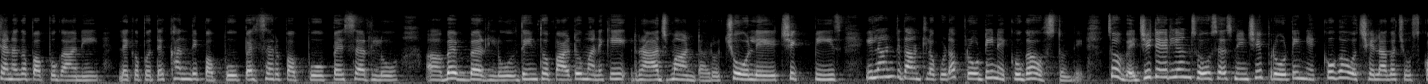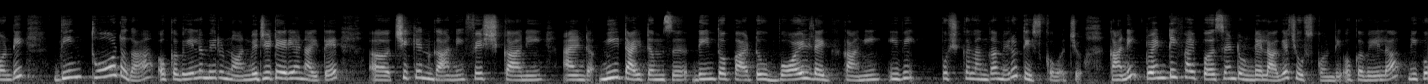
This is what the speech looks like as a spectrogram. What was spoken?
శనగపప్పు కానీ లేకపోతే కందిపప్పు పెసరపప్పు పెసర్లు uh, బెబ్బర్లు దీంతో పాటు మనకి రాజ్మా అంటారు. చోలే చిక్ పీస్ ఇలాంటి దాంట్లో కూడా ప్రోటీన్ ఎక్కువగా వస్తుంది. సో వెజిటేరియన్ సోర్సెస్ నుంచి ప్రోటీన్ ఎక్కువగా వచ్చేలాగా చూసుకోండి. దీని తోడుగా ఒకవేళ మీరు నాన్ వెజిటేరియన్ అయితే చికెన్ కానీ ఫిష్ కానీ అండ్ మీట్ ఐటమ్స్ దీంతో పాటు బాయిల్డ్ ఎగ్ కానీ ఇవి పుష్కలంగా మీరు తీసుకోవచ్చు. కానీ ట్వంటీ ఫైవ్ పర్సెంట్ ఉండేలాగే చూసుకోండి. ఒకవేళ మీకు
